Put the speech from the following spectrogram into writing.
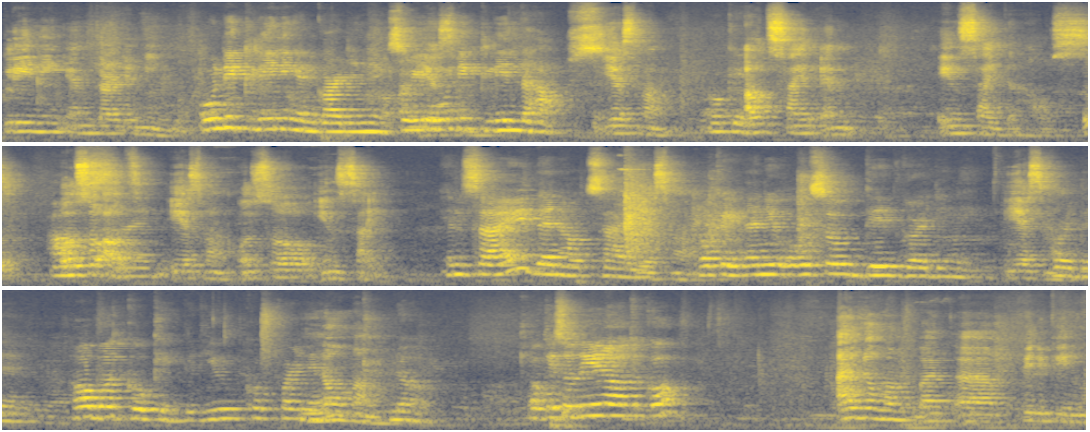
Cleaning and gardening. Only cleaning and gardening. So you Yes. only clean the house. Yes, ma'am. Okay. Outside and inside the house. Also out. Outside. Yes, ma'am. Also inside. Inside then outside. Yes, ma'am. Okay. And you also did gardening Yes, ma'am. for them. How about cooking? Did you cook for them? No, ma'am. No. Okay. So do you know how to cook? I know, ma'am, but uh, Filipino.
